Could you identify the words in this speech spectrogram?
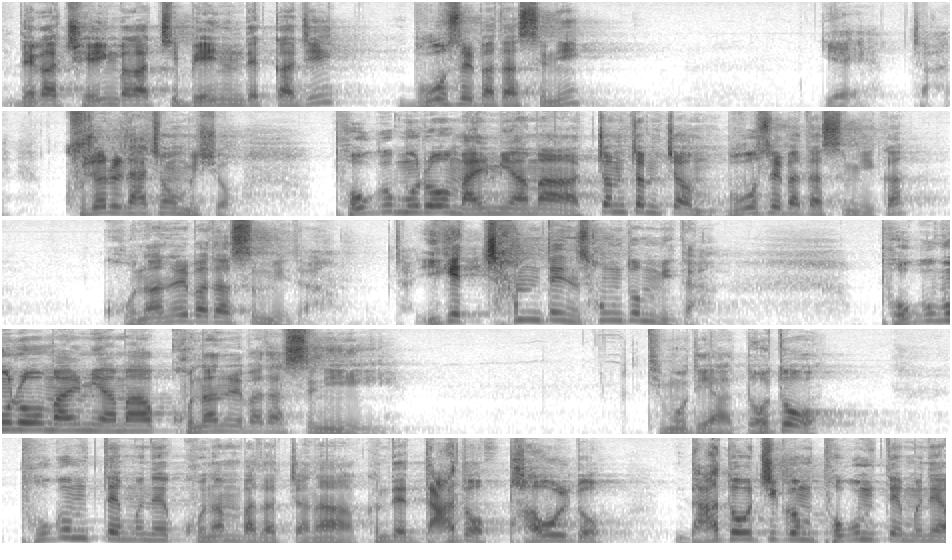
내가 죄인과 같이 매이는 데까지 무엇을 받았으니? 예. 자, 구절을 다시 한번 보시오. 복음으로 말미암아 점점점 무엇을 받았습니까? 고난을 받았습니다. 자, 이게 참된 성도입니다. 복음으로 말미암아 고난을 받았으니 디모데야 너도 복음 때문에 고난 받았잖아. 근데 나도 바울도 나도 지금 복음 때문에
